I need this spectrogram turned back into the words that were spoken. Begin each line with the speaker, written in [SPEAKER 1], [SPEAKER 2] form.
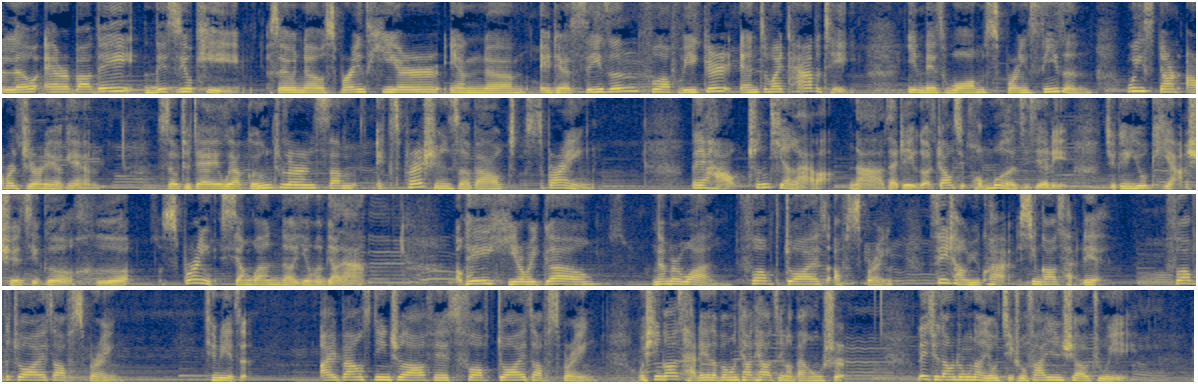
[SPEAKER 1] Hello, everybody. This is Yuki. So you know spring's here, and um, it is a season full of vigor and vitality. In this warm spring season, we start our journey again. So today we are going to learn some expressions about spring. 大家好，春天来了。那在这个朝气蓬勃的季节里，就跟 Yuki 啊学几个和 spring 相关的英文表达。Okay, here we go. Number one, full of the joys of spring，非常愉快，兴高采烈。Full of the joys of spring。听例子：I bounced into the office full of joys of spring。我兴高采烈地蹦蹦跳跳进了办公室。例句当中呢，有几处发音需要注意。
